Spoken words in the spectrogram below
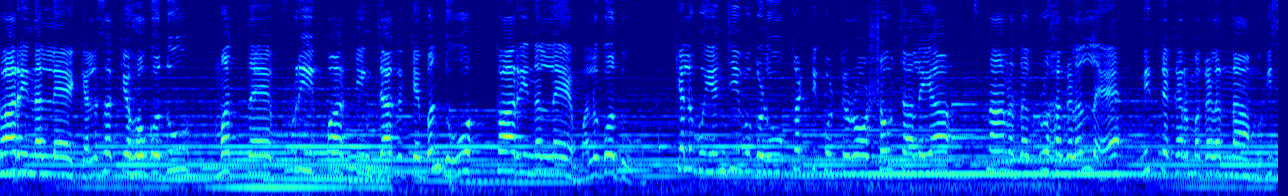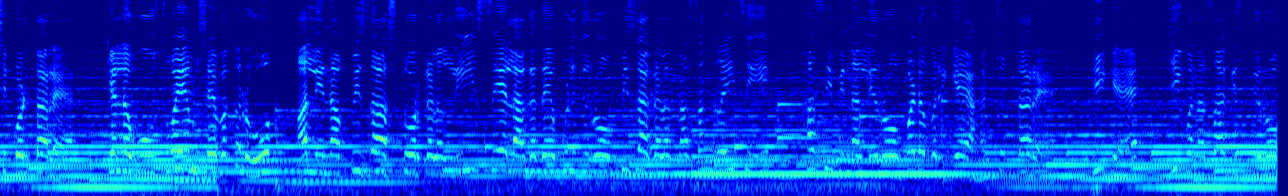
ಕಾರಿನಲ್ಲೇ ಕೆಲಸಕ್ಕೆ ಹೋಗೋದು, ಮತ್ತೆ ಫ್ರೀ ಪಾರ್ಕಿಂಗ್ ಜಾಗಕ್ಕೆ ಬಂದು ಕಾರಿನಲ್ಲೇ ಮಲಗೋದು. ಕೆಲವು ಎನ್ಜಿಒಗಳು ಕಟ್ಟಿಕೊಟ್ಟಿರೋ ಶೌಚಾಲಯ ಸ್ನಾನದ ಗೃಹಗಳಲ್ಲೇ ನಿತ್ಯ ಕರ್ಮಗಳನ್ನ ಮುಗಿಸಿಕೊಳ್ತಾರೆ. ಕೆಲವು ಸ್ವಯಂ ಸೇವಕರು ಅಲ್ಲಿನ ಫಿಜಾ ಸ್ಟೋರ್ಗಳಲ್ಲಿ ಸೇಲ್ ಆಗದೆ ಉಳಿದಿರೋ ಫಿಜಾಗಳನ್ನ ಸಂಗ್ರಹಿಸಿ ಹಸಿವಿನಲ್ಲಿರೋ ಬಡವರಿಗೆ ಹಂಚುತ್ತಾರೆ. ಹೀಗೆ ಜೀವನ ಸಾಗಿಸ್ತಿರೋ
